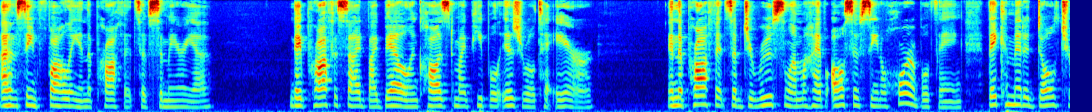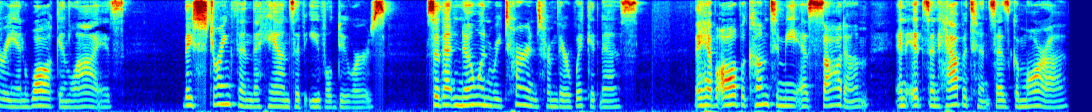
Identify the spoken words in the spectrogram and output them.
I have seen folly in the prophets of Samaria. They prophesied by Baal and caused my people Israel to err. In the prophets of Jerusalem, I have also seen a horrible thing. They commit adultery and walk in lies. They strengthen the hands of evildoers, so that no one returns from their wickedness. They have all become to me as Sodom, and its inhabitants as Gomorrah.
